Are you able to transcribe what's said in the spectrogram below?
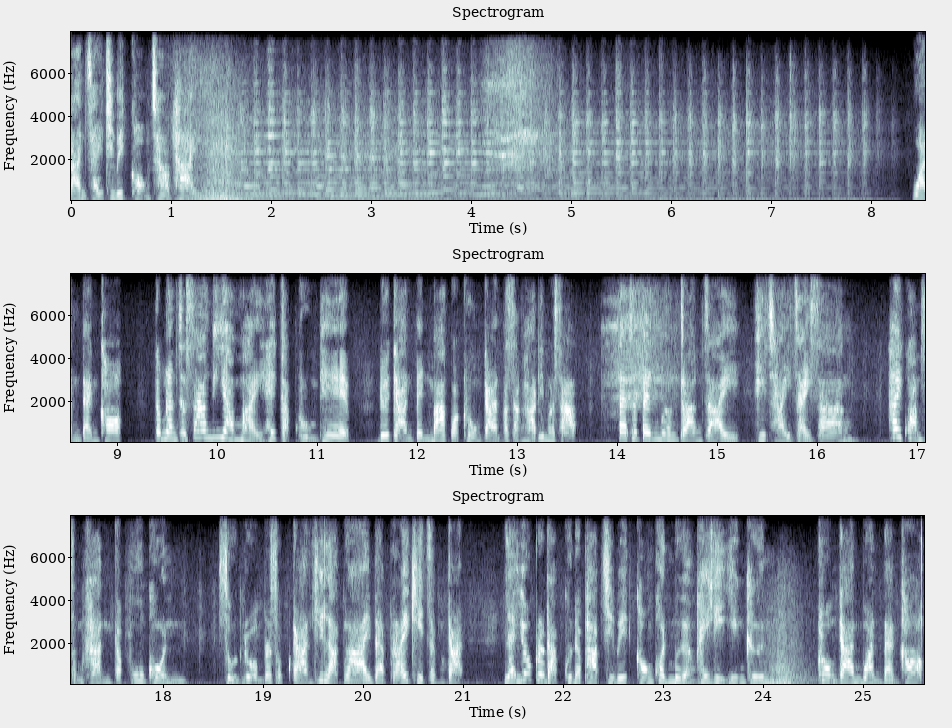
การใช้ชีวิตของชาวไทย วันแบงคอกกำลังจะสร้างนิยามใหม่ให้กับกรุงเทพด้วยการเป็นมากกว่าโครงการอสังหาริมทรัพย์ แต่จะเป็นเมืองกลางใจที่ใช้ใจสร้าง ให้ความสำคัญกับผู้คน ศูนย์รวมประสบการณ์ที่หลากหลายแบบไร้ขีดจำกัด และยกระดับคุณภาพชีวิตของคนเมืองให้ดียิ่งขึ้น โครงการวันแบงคอก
